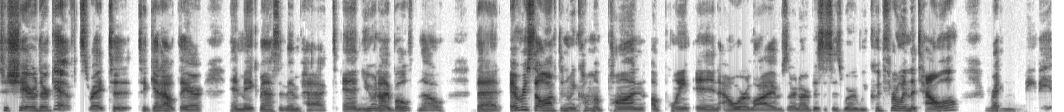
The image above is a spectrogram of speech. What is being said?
to share their gifts right? To to get out there and make massive impact. And you and i both know that every so often we come upon a point in our lives or in our businesses where we could throw in the towel right? Mm. Maybe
